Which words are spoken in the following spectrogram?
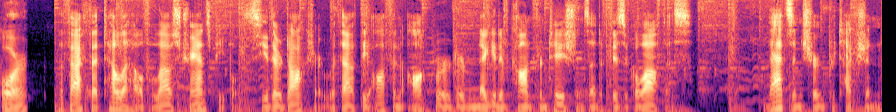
Or the fact that telehealth allows trans people to see their doctor without the often awkward or negative confrontations at a physical office. That's ensured protection,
